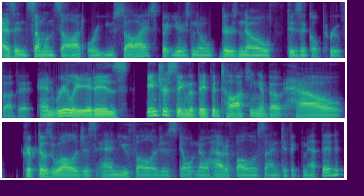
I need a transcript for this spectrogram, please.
as in someone saw it or you saw it, but there's no there's no physical proof of it. And really, it is interesting that they've been talking about how cryptozoologists and ufologists don't know how to follow scientific method.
